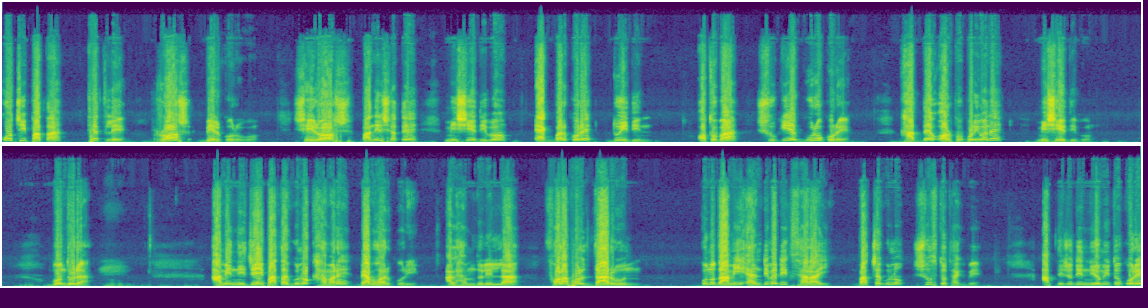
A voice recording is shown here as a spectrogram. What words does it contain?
কচি পাতা থেতলে রস বের করব। সেই রস পানির সাথে মিশিয়ে দিব একবার করে দুই দিন, অথবা শুকিয়ে গুঁড়ো করে খাদ্যে অল্প পরিমাণে মিশিয়ে দিব। বন্ধুরা, আমি নিজে এই পাতাগুলো খামারে ব্যবহার করি। আলহামদুলিল্লাহ, ফলাফল দারুণ। কোনো দামি অ্যান্টিবায়োটিক ছাড়াই বাচ্চাগুলো সুস্থ থাকবে। আপনি যদি নিয়মিত করে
